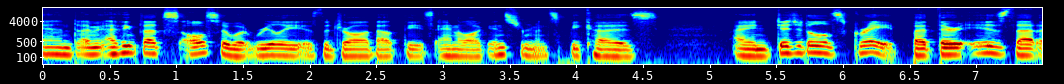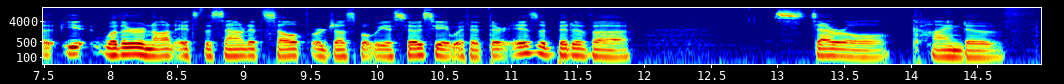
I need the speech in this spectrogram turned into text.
And I mean, I think that's also what really is the draw about these analog instruments because, I mean, digital is great, but there is that uh, whether or not it's the sound itself or just what we associate with it, there is a bit of a sterile kind of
